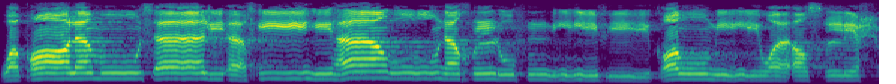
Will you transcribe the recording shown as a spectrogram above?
وَقَالَ مُوسَى لِأَخِيهِ هَارُونَ اخْلُفْنِي فِي قَوْمِي وَأَصْلِحْ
